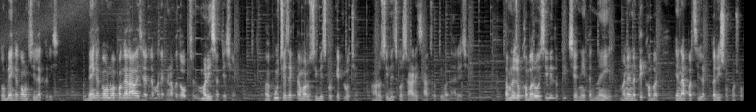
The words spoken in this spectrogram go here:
તો બેંક એકાઉન્ટ સિલેક્ટ કરીશ. બેંક એકાઉન્ટમાં પગાર આવે છે એટલે મને ઘણા બધા ઓપ્શન મળી શકે છે. હવે પૂછે છે કે તમારો સિબિલ સ્કોર કેટલો છે? મારો સિબિલ સ્કોર સાડી સાતસોથી વધારે છે. તમને જો ખબર હોય સિવિલ તો ઠીક છે, નહીં તો નહીં, મને નથી ખબર, એના પર સિલેક્ટ કરી શકો છો.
